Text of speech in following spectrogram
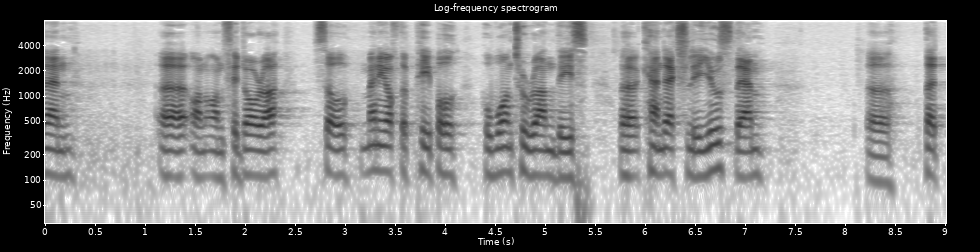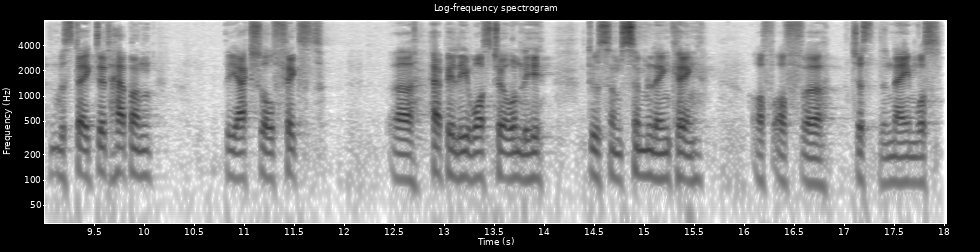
than uh, on, on Fedora. So many of the people who want to run these uh, can't actually use them uh, that mistake did happen. The actual fix, uh, happily, was to only do some symlinking of, of uh, just the name was,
